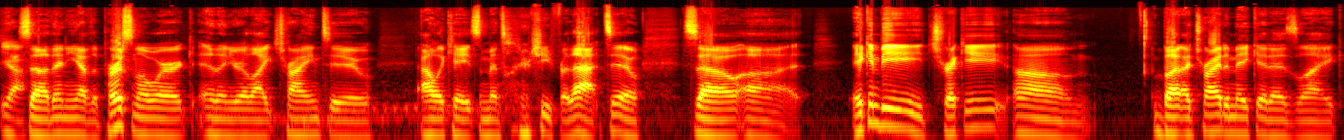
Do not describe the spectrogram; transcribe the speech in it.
Yeah. So then you have the personal work, and then you're like trying to allocate some mental energy for that too. So uh, it can be tricky, um, but I try to make it as like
